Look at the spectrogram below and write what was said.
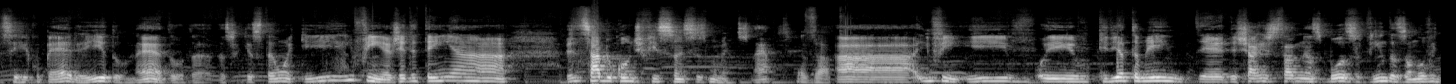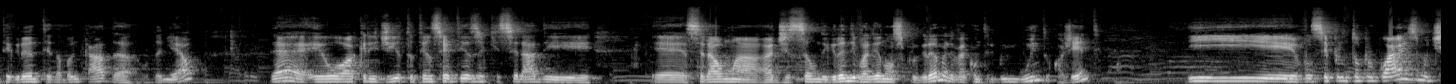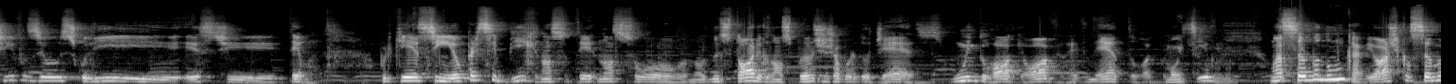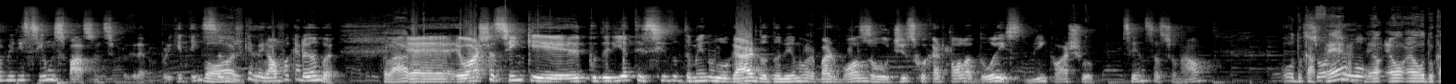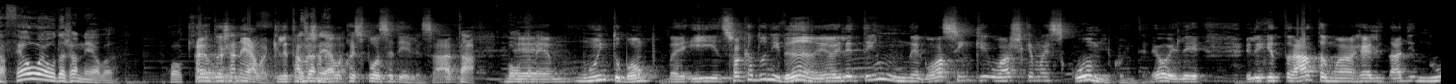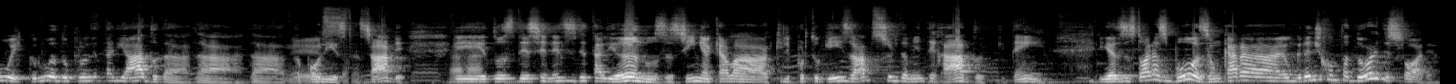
se recupere aí do, né, do, da, dessa questão aqui, enfim, a gente tenha a gente sabe o quão difíceis são esses momentos, né? Exato. Ah, enfim, e, e queria também é, deixar registrado minhas boas-vindas ao novo integrante da bancada, o Daniel. Né? Eu acredito, tenho certeza que será de é, será uma adição de grande valia ao nosso programa, ele vai contribuir muito com a gente. E você perguntou por quais motivos eu escolhi este tema porque assim, eu percebi que nosso, te, nosso no, no, histórico, nosso programa a gente já abordou jazz, muito rock, óbvio, heavy metal, rock progressivo, mas samba nunca. Eu acho que o samba merecia um espaço nesse programa, porque tem Lógico. samba que é legal pra caramba. Claro. É, eu acho assim que ele poderia ter sido também no lugar do Adoniran Barbosa o disco Cartola 2 também, que eu acho sensacional. O do café? O... É, é, é o do café ou é o da janela? Qual que é, é o da janela, que ele tá na janela. janela. com a esposa dele, sabe? Tá, bom É também. muito bom. E só que o Doniran, ele tem um negócio em que eu acho que é mais cômico, entendeu? Ele ele retrata uma realidade nua e crua do proletariado da, da, da, da paulista, sabe? Uhum. E dos descendentes de italianos, assim, aquela, aquele português absurdamente errado que tem. E as histórias boas, é um cara, é um grande contador de história.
